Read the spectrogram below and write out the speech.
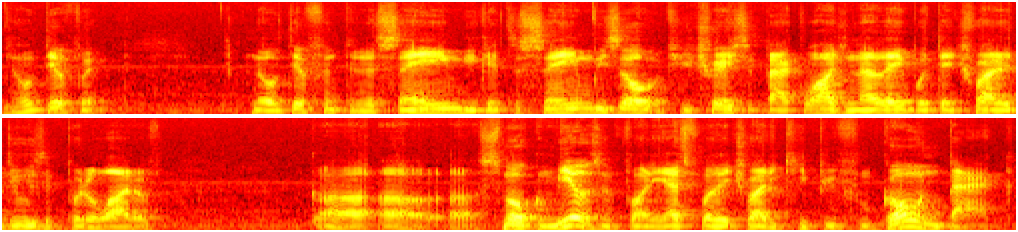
no different. No different than the same. You get the same result if you trace it back large. Now they what they try to do is they put a lot of uh, uh, uh, smoke and mirrors in front of you. That's why they try to keep you from going back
